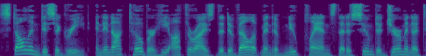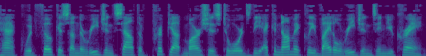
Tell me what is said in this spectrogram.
Stalin disagreed, and in October he authorized the development of new plans that assumed a German attack would focus on the region south of Pripyat marshes towards the economically vital regions in Ukraine.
